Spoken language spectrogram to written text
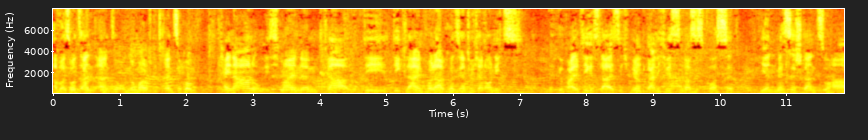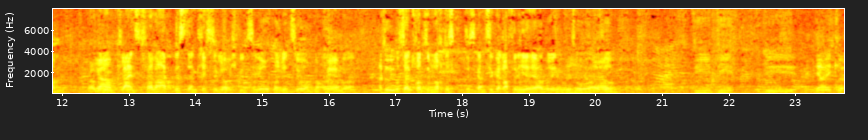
Aber sonst, an, also, um nochmal auf die Trends zu kommen, keine Ahnung. Ich meine, ähm, klar, die, die kleinen Verlage können sich natürlich dann auch nichts Gewaltiges leisten. Ich will gar nicht wissen, was es kostet, hier einen Messestand zu haben. aber wenn Ja, du im Kleinstverlag bist, dann kriegst du, glaube ich, günstigere Konditionen. ne? Okay. Aber Also du musst halt trotzdem noch das, das ganze Geraffel hierher bringen und so. Also, die, die, die, ja, ich glaub,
